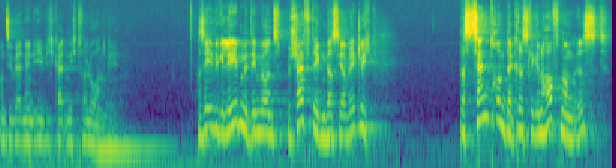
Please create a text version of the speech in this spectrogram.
Und sie werden in Ewigkeit nicht verloren gehen. Das ewige Leben, mit dem wir uns beschäftigen, das ja wirklich das Zentrum der christlichen Hoffnung ist,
